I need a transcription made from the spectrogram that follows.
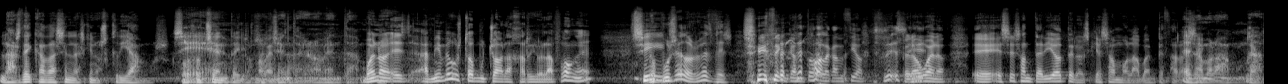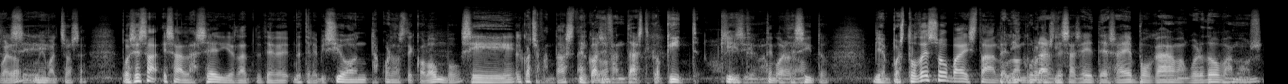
las décadas en las que nos criamos, los 80 y los 90. 80 y los 90. Bueno, es- a mí me gustó mucho ahora Harry Belafonte, ¿eh? Sí. Lo puse dos veces. Sí, te encantó la canción. Sí, pero sí. bueno, eh, ese es anterior, pero es que esa molaba empezar así. Esa molaba, ¿De acuerdo? sí. Muy machosa. Pues esa, esa las series la de, tele- de televisión, ¿te acuerdas de Colombo? Sí. El coche fantástico. El coche ¿no? fantástico. Kit. Sí, sí, me te acuerdo. necesito. Bien, pues todo eso va a estar. Películas de esa, de esa época, me acuerdo, vamos.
